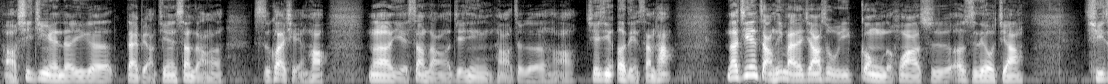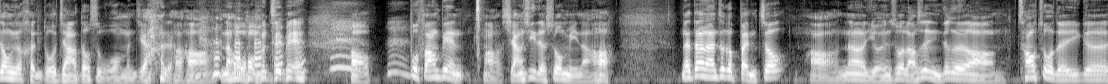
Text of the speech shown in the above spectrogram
啊，细晶元的一个代表，今天上涨了十块钱哈，那也上涨了接近啊，这个啊接近二点三趴。那今天涨停板的家数一共的话是二十六家，其中有很多家都是我们家的哈。那我们这边好不方便啊详细的说明了哈。那当然这个本周啊，那有人说老师你这个啊操作的一个。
